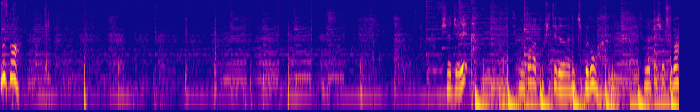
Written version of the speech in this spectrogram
Doucement. Je suis déjà. En même temps, on va profiter d'un petit peu d'ombre? Parce qu'on a fait sur le chemin?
